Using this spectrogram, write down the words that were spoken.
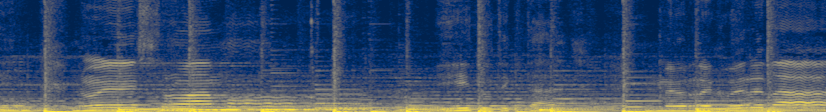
recuerda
